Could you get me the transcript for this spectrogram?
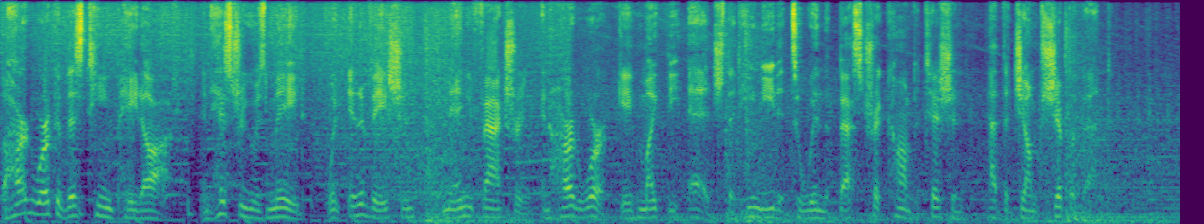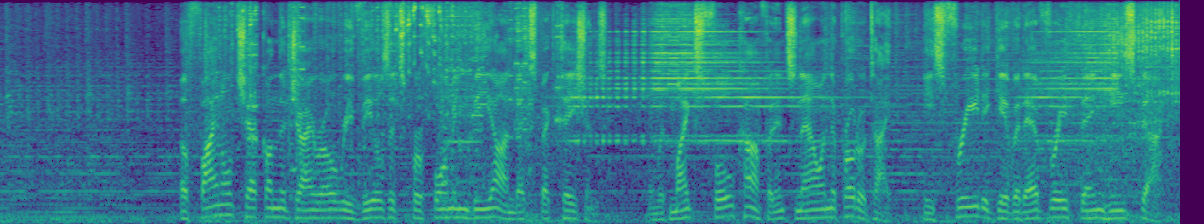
The hard work of this team paid off, and history was made when innovation, manufacturing, and hard work gave Mike the edge that he needed to win the best trick competition at the Jump Ship event. A final check on the gyro reveals it's performing beyond expectations, and with Mike's full confidence now in the prototype, he's free to give it everything he's got.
